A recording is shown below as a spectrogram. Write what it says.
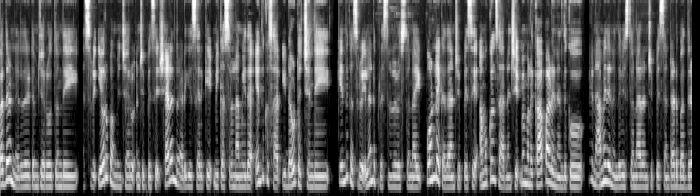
భద్రని నిలదీయడం జరుగుతుంది. అసలు ఎవరు పంపించారు? అని చెప్పేసి శైలేంద్ర అడిగేసరికి మీకు అసలు నా మీద ఎందుకు సార్ ఈ డౌట్ వచ్చింది? ఎందుకు అసలు ఇలాంటి ప్రశ్నలు వస్తున్నాయి? ఫోన్లే కదా? అని చెప్పేసి అముకుల్ సార్ నుంచి మిమ్మల్ని కాపాడినందుకు నా మీద నిందవిస్తున్నారని చెప్పేసి అంటాడు భద్ర.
